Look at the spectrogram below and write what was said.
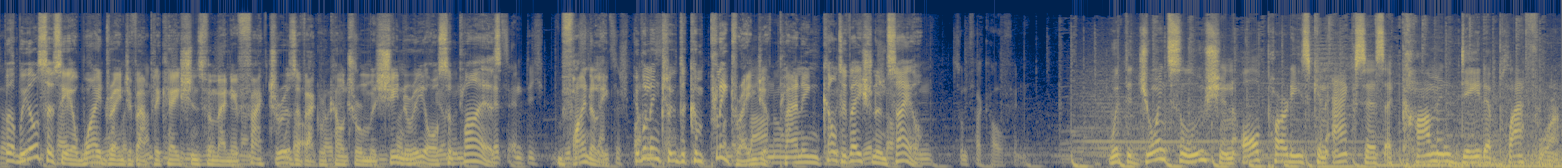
but we also see a wide range of applications for manufacturers of agricultural machinery or suppliers. Finally, it will include the complete range of planning, cultivation and sale. With the joint solution, all parties can access a common data platform.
